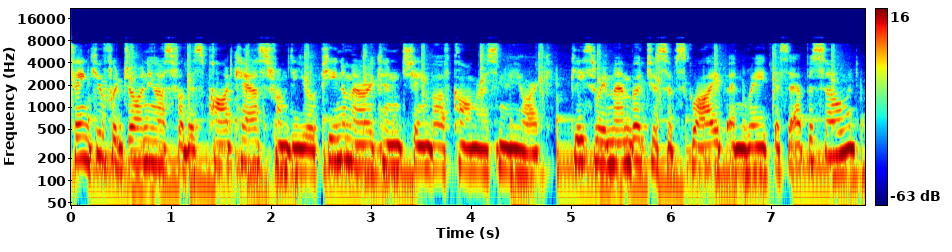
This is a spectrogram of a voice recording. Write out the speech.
Thank you for joining us for this podcast from the European American Chamber of Commerce, New York. Please remember to subscribe and rate this episode,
